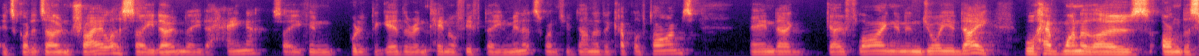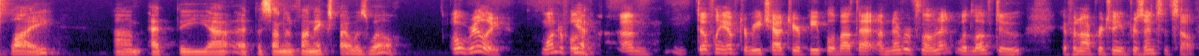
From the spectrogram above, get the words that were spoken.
It's got its own trailer, so you don't need a hangar. So you can put it together in 10 or 15 minutes once you've done it a couple of times and uh, go flying and enjoy your day. We'll have one of those on display um, at, the, uh, at the Sun and Fun Expo as well. Oh, really? Wonderful. Yeah. Um, definitely have to reach out to your people about that. I've never flown it. Would love to if an opportunity presents itself.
